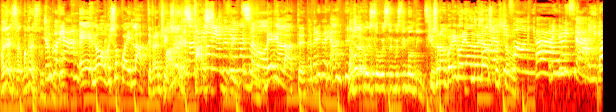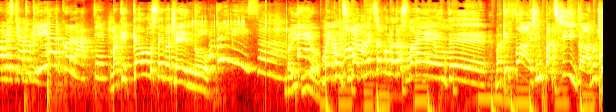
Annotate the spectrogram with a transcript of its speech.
Magari sta, magari sto È un coriandolo. Eh, no, questo qua è il latte, Francesco. Magari Sono ancora i coriandoli dell'altra volta. Bevi il latte. Ancora i coriandoli. Ma guarda questo, questo, questa immondizie. Ci sono ancora i coriandoli della scorsa volta. Ah, Ringraziatemi che Ho mischiato clear con latte. Ma che cavolo stai facendo? Quanto l'hai messa? Ma io, io- Ma hai consumato mezza colla trasparente! Ma che fai? Sei impazzita! Non c'è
